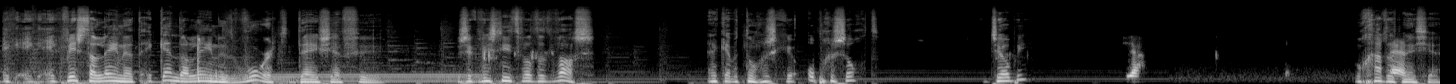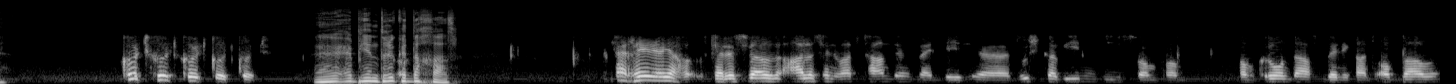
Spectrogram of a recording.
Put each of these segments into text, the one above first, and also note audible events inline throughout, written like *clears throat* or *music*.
Ik, ik, ik wist alleen het, ik kende alleen het woord déjà vu. Dus ik wist niet wat het was. En ik heb het nog eens een keer opgezocht. Joby? Ja. Hoe gaat het En? met je? Goed, goed, goed, goed, goed. Eh, heb je een drukke dag gehad? Ja, nee, ja, er is wel alles en wat gaande. Mijn die, eh, douchecabine, die is van, van, van grond af ben ik aan het opbouwen.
